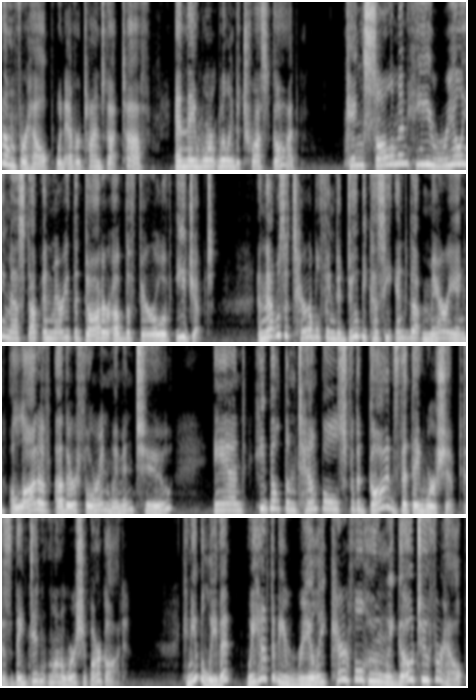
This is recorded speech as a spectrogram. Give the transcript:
them for help whenever times got tough, and they weren't willing to trust God. King Solomon, he really messed up and married the daughter of the Pharaoh of Egypt. And that was a terrible thing to do because he ended up marrying a lot of other foreign women too. And he built them temples for the gods that they worshiped because they didn't want to worship our God. Can you believe it? We have to be really careful whom we go to for help,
